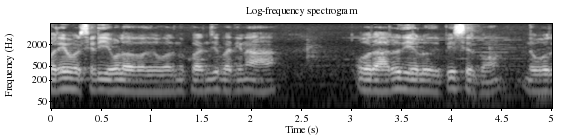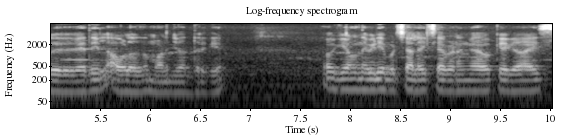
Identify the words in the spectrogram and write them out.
ஒரே ஒரு செடி எவ்வளோ வந்து குறைஞ்சி பார்த்தீங்கன்னா ஒரு அறுபது எழுபது பீஸ் இருக்கும். இந்த ஒரு விதையில் அவ்வளோ இது முளைஞ்சி வந்திருக்கு. ஓகே இந்த வீடியோ பிடிச்சா லைக் ஷேர் பண்ணுங்கள் ஓகே காய்ஸ்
